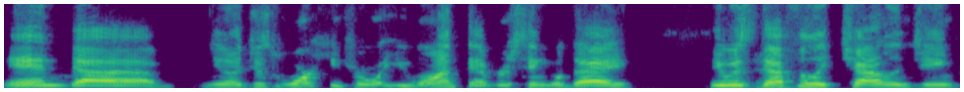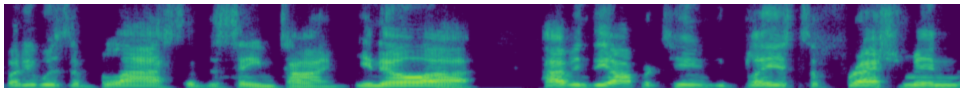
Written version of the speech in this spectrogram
and uh, you know, just working for what you want every single day it was yeah. definitely challenging, but it was a blast at the same time. You know, uh, having the opportunity to play as a freshman,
